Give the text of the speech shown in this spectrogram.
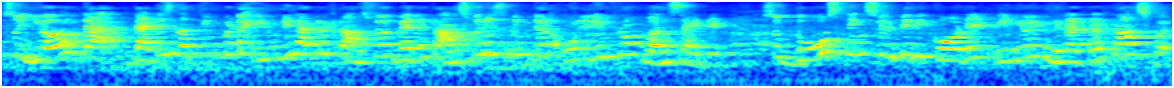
So here that, that is nothing but a unilateral transfer where the transfer is being done only from one sided. So those things will be recorded in your unilateral transfer.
